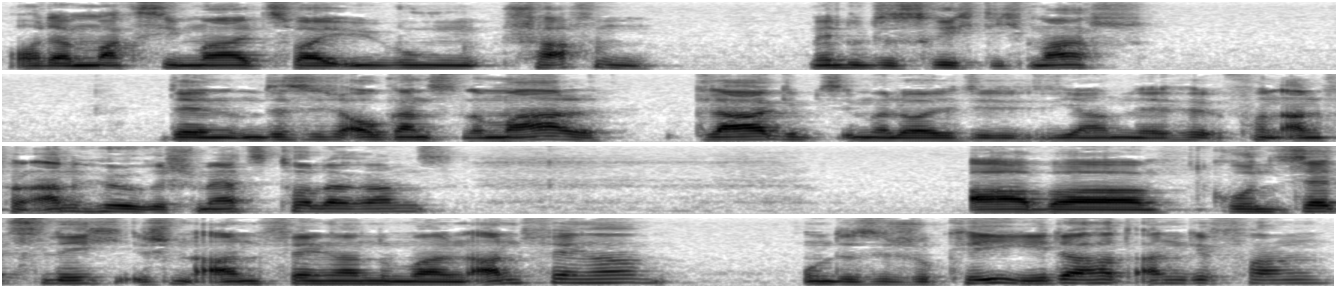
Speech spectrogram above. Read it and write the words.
oder maximal zwei Übungen schaffen wenn du das richtig machst. Denn, und das ist auch ganz normal, klar gibt es immer Leute, die, die haben eine, von Anfang an höhere Schmerztoleranz. Aber grundsätzlich ist ein Anfänger nun mal ein Anfänger und es ist okay, jeder hat angefangen.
